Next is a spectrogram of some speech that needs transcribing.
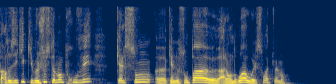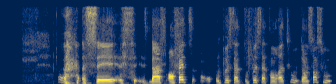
par deux équipes qui veulent justement prouver qu'elles sont euh, qu'elles ne sont pas euh, à l'endroit où elles sont actuellement? c'est, bah, en fait, on peut s'attendre à tout, dans le sens où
